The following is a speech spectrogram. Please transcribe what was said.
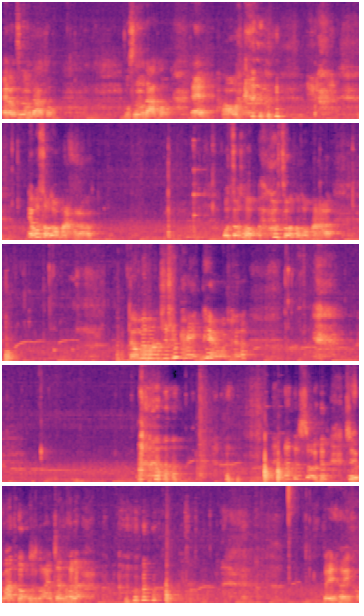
哎、我吃那么大口，我吃那么大口，哎、好。哎、我手都麻了。我左手，我左手都麻了。哎、我没有办法继续拍影片，我觉得。他 的手跟嘴巴同时都在震，好像。可以喝一口，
